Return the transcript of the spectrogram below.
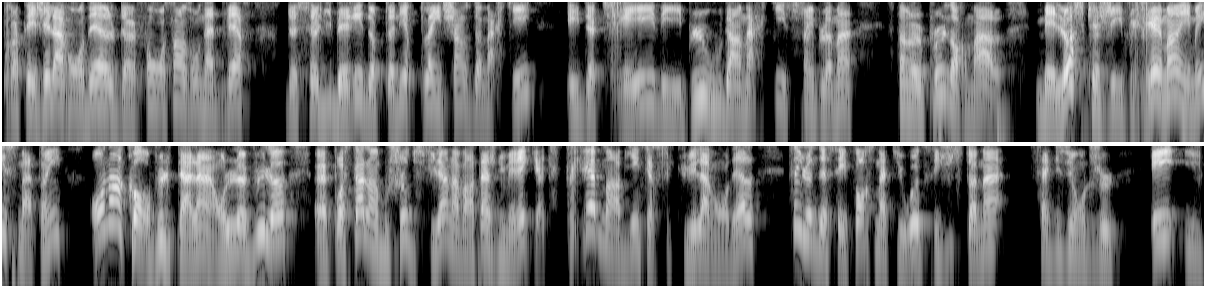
protéger la rondelle, de foncer en zone adverse, de se libérer, d'obtenir plein de chances de marquer et de créer des buts ou d'en marquer tout simplement c'est un peu normal. Mais là, ce que j'ai vraiment aimé ce matin, on a encore vu le talent. On l'a vu, là, euh, Postal en bouchure du filet en avantage numérique. Il a extrêmement bien fait circuler la rondelle. Tu l'une de ses forces, Matthew Woods, c'est justement sa vision de jeu. Et il,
